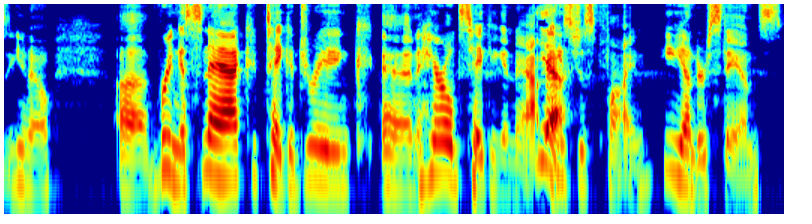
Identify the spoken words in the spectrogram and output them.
you know, uh, bring a snack, take a drink, and Harold's taking a nap. Yeah. He's just fine. He understands.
